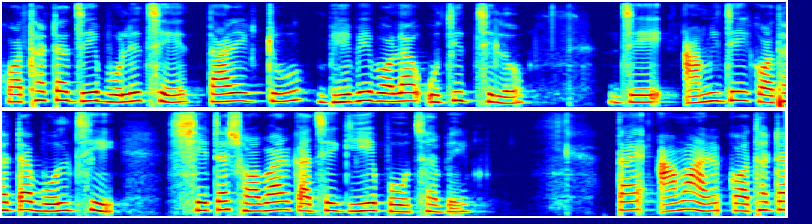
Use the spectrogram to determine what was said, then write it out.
কথাটা যে বলেছে, তার একটু ভেবে বলা উচিত ছিল যে, আমি যেই কথাটা বলছি, সেটা সবার কাছে গিয়ে পৌঁছাবে। তাই আমার কথাটা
